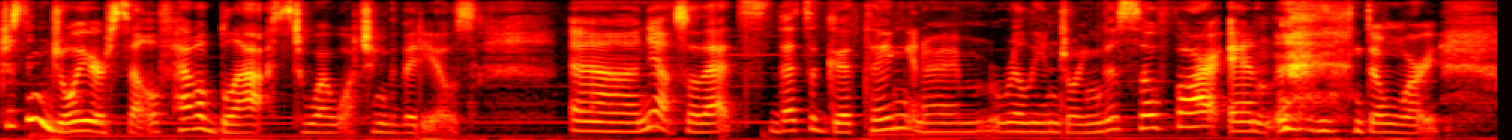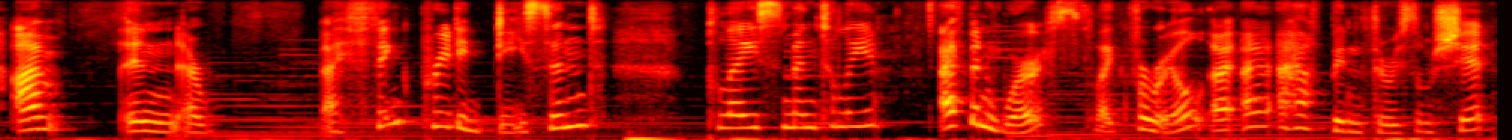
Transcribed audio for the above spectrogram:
just enjoy yourself, have a blast while watching the videos. And yeah, so that's that's a good thing, and I'm really enjoying this so far. And don't worry, I'm in a, I think, pretty decent place mentally. I've been worse, like for real. I, I have been through some shit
